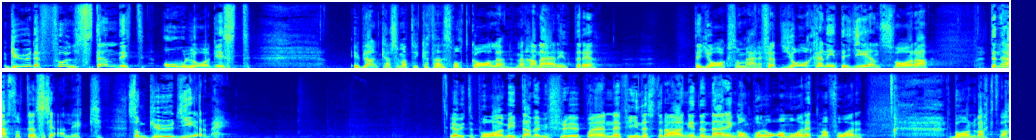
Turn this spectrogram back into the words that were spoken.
Gud är fullständigt ologiskt. Ibland kanske man tycker att han är smått galen, men han är inte det. Det är jag som är det, för att jag kan inte gensvara den här sortens kärlek som Gud ger mig. Jag är ute på middag med min fru på en eh, fin restaurang, den där en gång på, om året man får barnvakt. Va?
